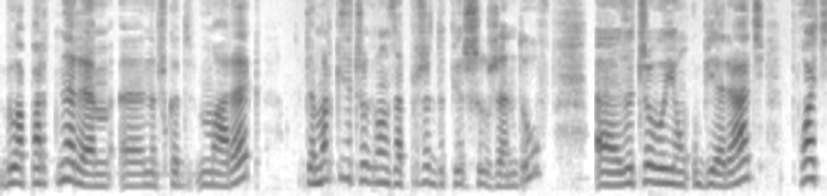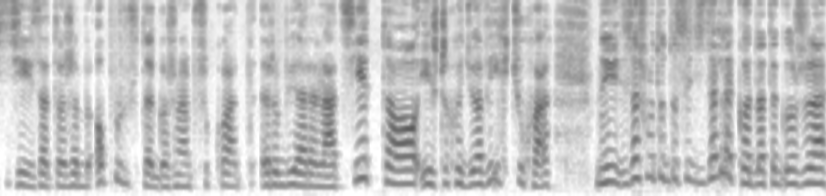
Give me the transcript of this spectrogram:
była partnerem e, na przykład marek, te marki zaczęły ją zapraszać do pierwszych rzędów, e, zaczęły ją ubierać, płacić jej za to, żeby oprócz tego, że na przykład robiła relacje, to jeszcze chodziła w ich ciuchach. No i zaszło to dosyć daleko, dlatego że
